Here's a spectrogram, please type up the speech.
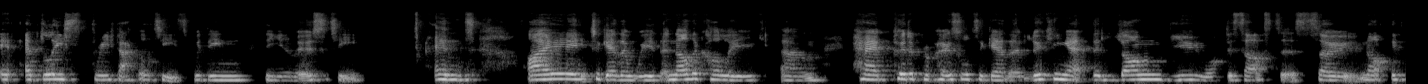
at least three faculties within the university. And I, together with another colleague, um, had put a proposal together looking at the long view of disasters. So, not the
